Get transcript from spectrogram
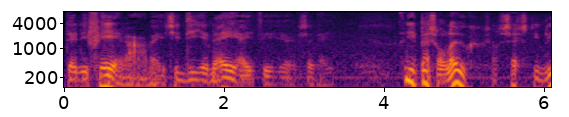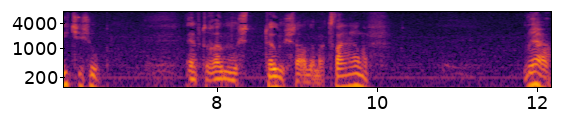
Danny Vera, weet je, DNA heet die uh, cd. En die is best wel leuk. Er staan 16 liedjes op. En op de Rolling Stones staan maar 12. Ja.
